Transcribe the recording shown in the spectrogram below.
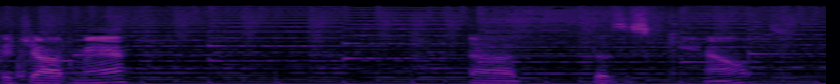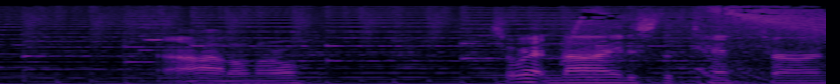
Good job, math. Uh, does this count? I don't know. So we're at 9, this is the 10th turn.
